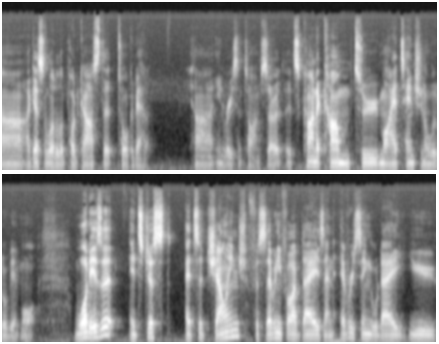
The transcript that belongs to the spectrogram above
uh, I guess, a lot of the podcasts that talk about it uh, in recent times. So it's kind of come to my attention a little bit more. What is it? It's just it's a challenge for 75 days, and every single day you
